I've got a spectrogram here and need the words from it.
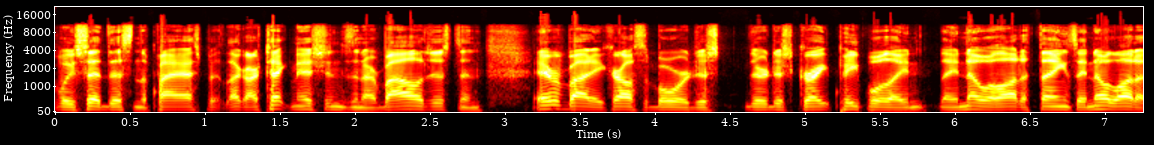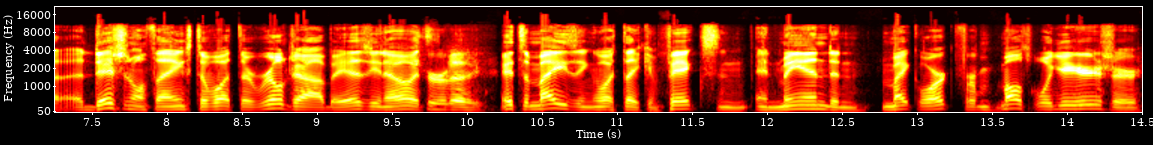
we've said this in the past, but like our technicians and our biologists and everybody across the board, just they're just great people. They they know a lot of things. They know a lot of additional things to what their real job is. You know, it's Sure it's amazing what they can fix and, and mend and make work for multiple years or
